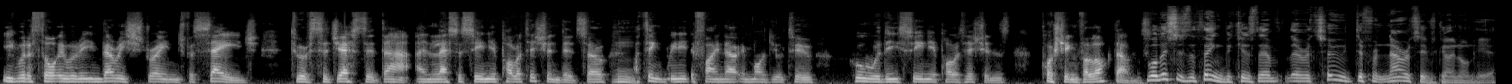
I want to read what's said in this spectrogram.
he would have thought it would have been very strange for Sage to have suggested that unless a senior politician did. So mm. I think we need to find out in module two who were these senior politicians pushing for lockdowns? Well, this is the thing because there there are two different narratives going on here.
